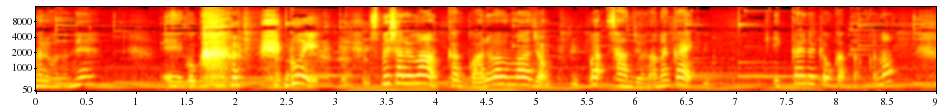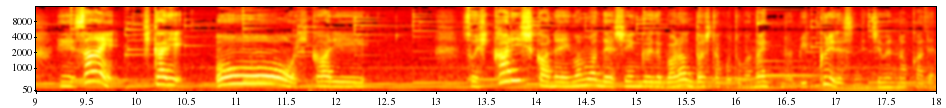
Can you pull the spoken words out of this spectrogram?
なるほどね。えー、5, 5位スペシャルワンかっこアルバムバージョンは37回1回だけ多かったのかな、えー、3位光。おー光。そう光しかね今までシングルでバラード出したことがないっていうのはびっくりですね。自分の中で。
